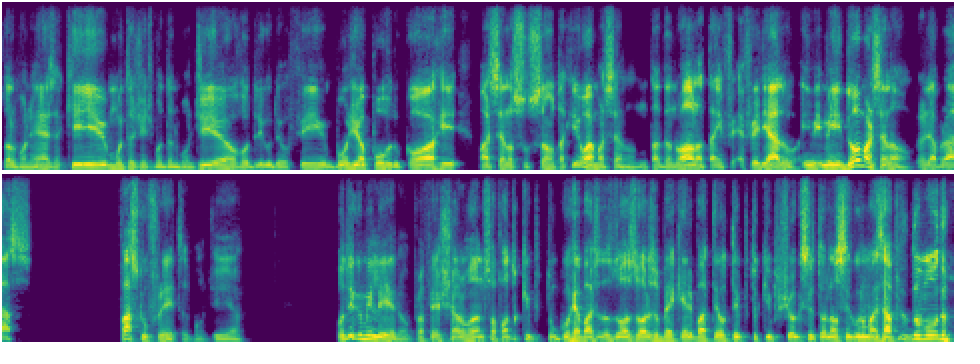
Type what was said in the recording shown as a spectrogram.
Zola Bonese aqui, muita gente mandando bom dia, Rodrigo Delfim, bom dia, povo do Corre, Marcelo Assunção tá aqui. Ué, Marcelo, não tá dando aula? Tá em, é feriado? Emendou, Marcelão? Grande abraço. Vasco Freitas, bom dia. Rodrigo Mileiro, para fechar o ano, só falta o Kiptum correr abaixo das duas horas, o Bekele bater o tempo do Kipchoge e se tornar o segundo mais rápido do mundo.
